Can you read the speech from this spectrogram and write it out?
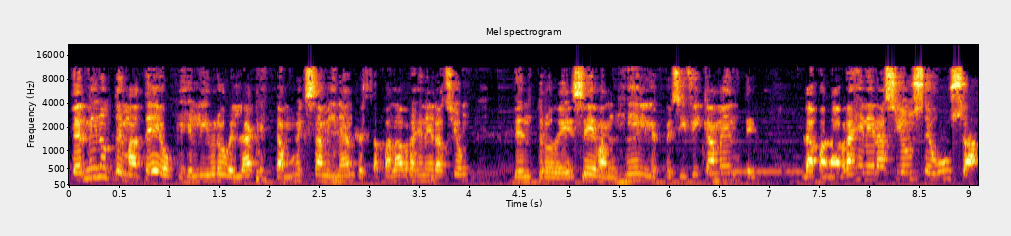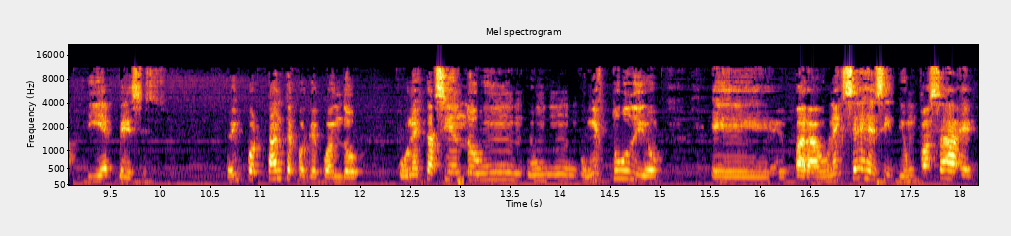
términos de Mateo, que es el libro ¿verdad? que estamos examinando, esta palabra generación, dentro de ese evangelio específicamente, la palabra generación se usa diez veces. Es importante porque cuando uno está haciendo un, un, estudio eh, para un exégesis de un pasaje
